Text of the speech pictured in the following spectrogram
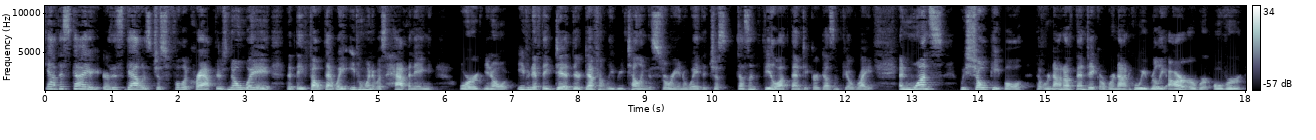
yeah, this guy or this gal is just full of crap. There's no way that they felt that way even when it was happening. Or, you know, even if they did, they're definitely retelling the story in a way that just doesn't feel authentic or doesn't feel right. And once we show people that we're not authentic or we're not who we really are or we're over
